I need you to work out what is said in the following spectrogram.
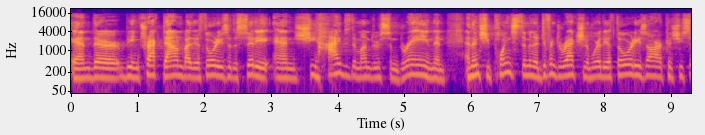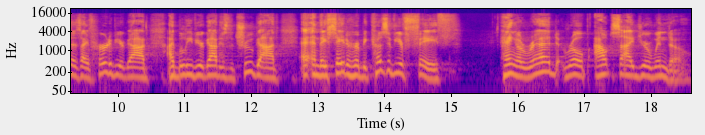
and they're being tracked down by the authorities of the city, and she hides them under some grain, and, and then she points them in a different direction of where the authorities are, because she says, I've heard of your God. I believe your God is the true God. And they say to her, Because of your faith, hang a red rope outside your window.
